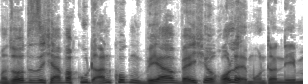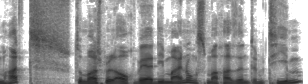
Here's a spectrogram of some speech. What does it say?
Man sollte sich einfach gut angucken, wer welche Rolle im Unternehmen hat, zum Beispiel auch wer die Meinungsmacher sind im Team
